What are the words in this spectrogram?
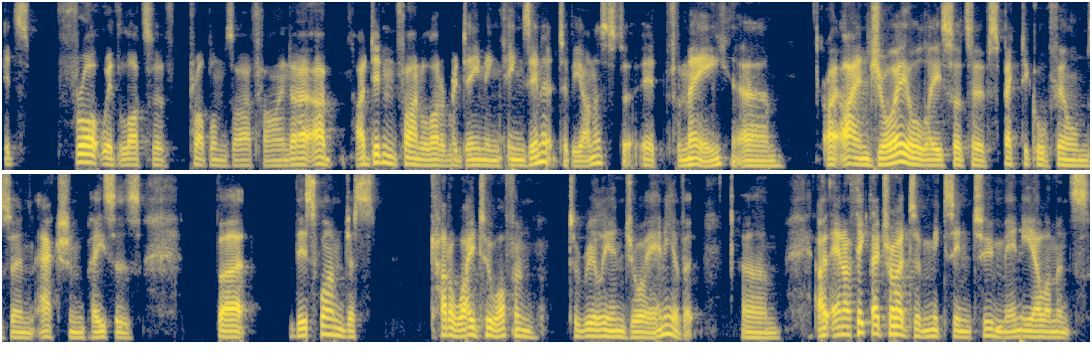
it's fraught with lots of problems. I find I, I I didn't find a lot of redeeming things in it, to be honest. It for me, um, I, I enjoy all these sorts of spectacle films and action pieces, but this one just cut away too often to really enjoy any of it. Um, I, and I think they tried to mix in too many elements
